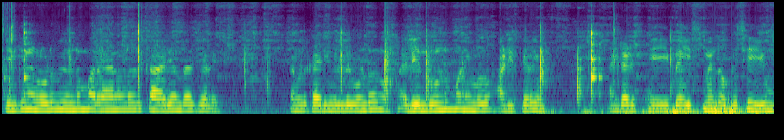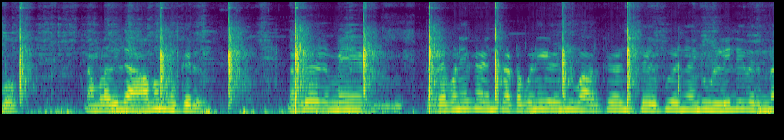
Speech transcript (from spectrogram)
എനിക്ക് നിങ്ങളോട് വീണ്ടും പറയാനുള്ള ഒരു കാര്യം എന്താ വെച്ചാൽ നമ്മൾ കരിങ്കല്ല് കൊണ്ട് അല്ലെങ്കിൽ എന്തുകൊണ്ടും പണിയുമ്പോഴും അടിത്തറയും അതിന്റെ അടി ഈ ബേസ്മെന്റും ഒക്കെ ചെയ്യുമ്പോൾ നമ്മളതിൽ ലാഭം നോക്കരുത്. നമ്മൾ മേ തറപണിയൊക്കെ കഴിഞ്ഞ് കട്ടപ്പണി കഴിഞ്ഞ് വർക്ക് കഴിഞ്ഞ് തേപ്പ് കഴിഞ്ഞ് അതിന്റെ ഉള്ളിൽ വരുന്ന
